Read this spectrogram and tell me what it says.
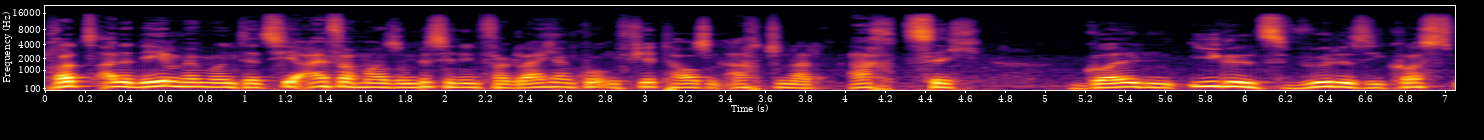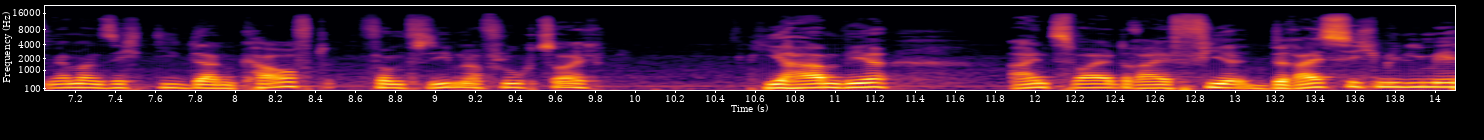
Trotz alledem, wenn wir uns jetzt hier einfach mal so ein bisschen den Vergleich angucken, 4880 Golden Eagles würde sie kosten, wenn man sich die dann kauft. 5-7er Flugzeug. Hier haben wir 1, 2, 3, 4 30 mm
